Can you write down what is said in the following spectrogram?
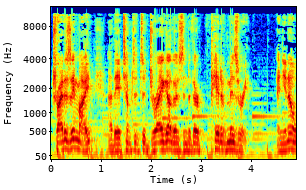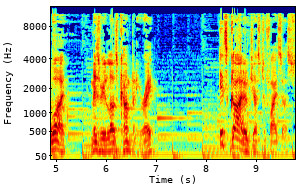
tried as they might, uh, they attempted to drag others into their pit of misery. And you know what? Misery loves company, right? It's God who justifies us.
